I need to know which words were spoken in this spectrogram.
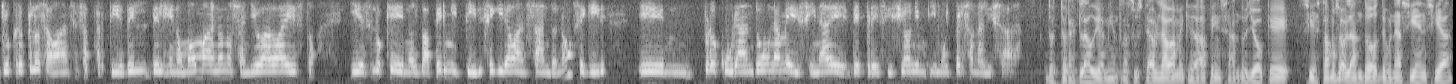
yo creo que los avances a partir del, genoma humano nos han llevado a esto y es lo que nos va a permitir seguir avanzando, ¿no? Seguir eh, procurando una medicina de, precisión y, muy personalizada. Doctora Claudia, mientras usted hablaba me quedaba pensando yo que si estamos hablando de una ciencia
